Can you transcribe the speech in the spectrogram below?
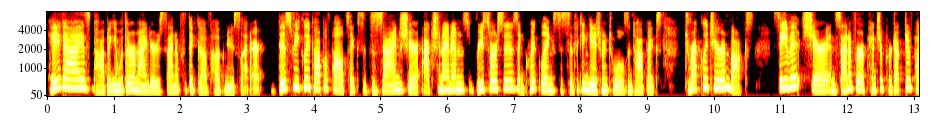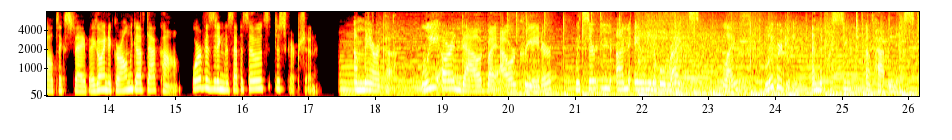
Hey guys, popping in with a reminder to sign up for the GovHub newsletter. This weekly pop of politics is designed to share action items, resources, and quick links to civic engagement tools and topics directly to your inbox. Save it, share it, and sign up for a pinch of productive politics today by going to girlandthegov.com or visiting this episode's description. America. We are endowed by our Creator with certain unalienable rights life, liberty, and the pursuit of happiness.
